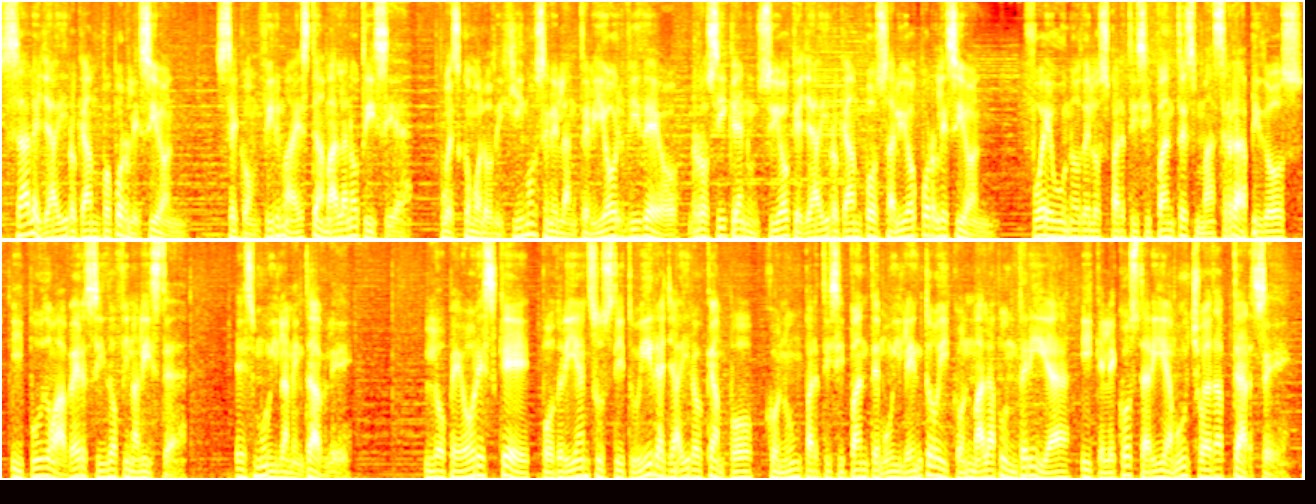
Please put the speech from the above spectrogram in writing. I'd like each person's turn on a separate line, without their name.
Sale Jairo Campo por lesión. Se confirma esta mala noticia. Pues como lo dijimos en el anterior video, Rosique anunció que Jairo Campo salió por lesión. Fue uno de los participantes más rápidos, y pudo haber sido finalista. Es muy lamentable. Lo peor es que, podrían sustituir a Jairo Campo, con un participante muy lento y con mala puntería, y que le costaría mucho adaptarse.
